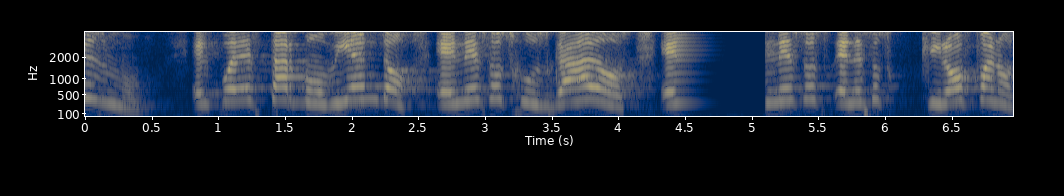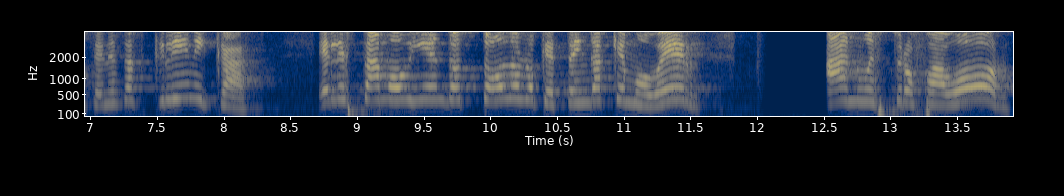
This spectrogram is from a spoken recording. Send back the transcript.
mismo, Él puede estar moviendo en esos juzgados, en, esos, en esos quirófanos, en esas clínicas. Él está moviendo todo lo que tenga que mover a nuestro favor,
